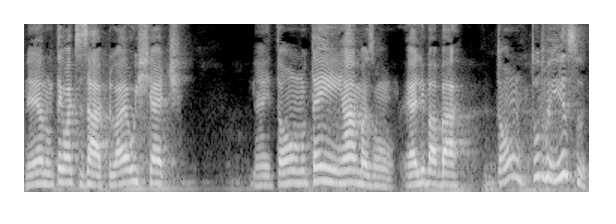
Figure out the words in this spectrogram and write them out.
Né? Não tem WhatsApp. Lá é o WeChat. Né? Então não tem Amazon. É Alibaba. Então tudo isso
